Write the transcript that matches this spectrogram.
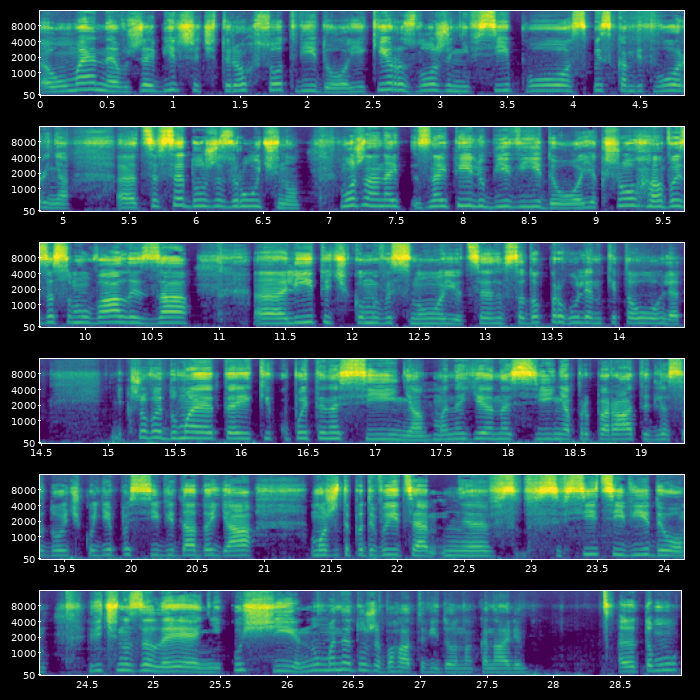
е, у мене вже більше 400 відео, які розложені всі по спискам відтворення. Е, Це все дуже зручно. Можна най- знайти любі відео. Якщо ви засумували за е, літочком і весною, це садок прогулянки та огляд. Якщо ви думаєте, які купити насіння, в мене є насіння, препарати для садочку, є посів від А до Я. Можете подивитися е, вс- вс- всі ці відео вічно-зелені, кущі. Ну, у мене дуже багато відео на каналі. Е, Тому,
